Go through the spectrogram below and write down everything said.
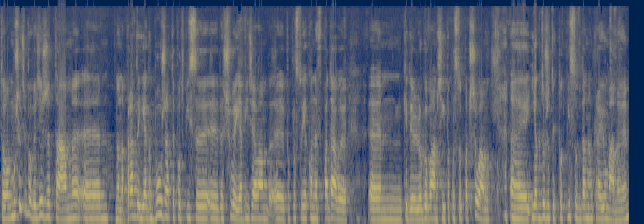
to muszę Ci powiedzieć, że tam no naprawdę jak burza te podpisy szły. Ja widziałam po prostu jak one wpadały kiedy logowałam się i po prostu patrzyłam, e, jak dużo tych podpisów w danym kraju mamy,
